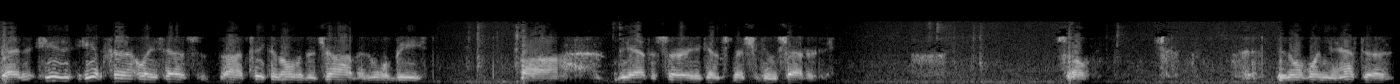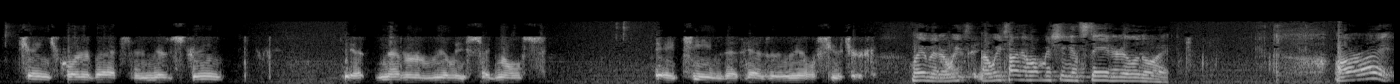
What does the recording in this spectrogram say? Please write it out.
And he he apparently has uh, taken over the job and will be uh, the adversary against Michigan Saturday. So, you know, when you have to change quarterbacks in midstream, it never really signals a team that has a real future. Wait a minute, are we are we talking about Michigan State or Illinois? All right.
